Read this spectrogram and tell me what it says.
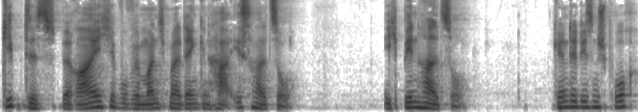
gibt es Bereiche, wo wir manchmal denken, ha, ist halt so. Ich bin halt so. Kennt ihr diesen Spruch?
